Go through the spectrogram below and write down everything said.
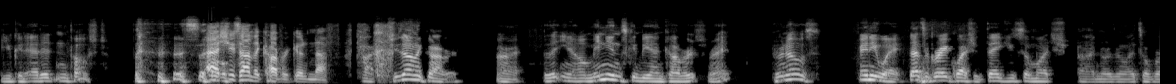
you could edit and post. so, Ah, she's on the cover. Good enough. all right, she's on the cover. All right, but you know, minions can be on covers, right? Who knows? Anyway, that's a great question. Thank you so much, uh, Northern Lights over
